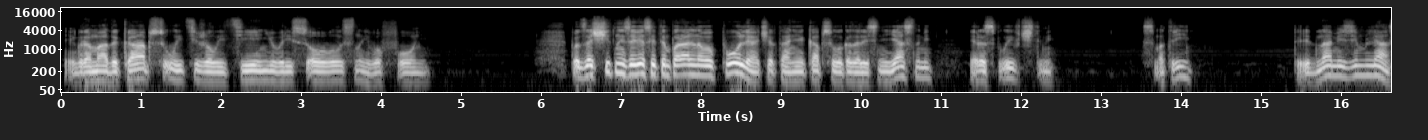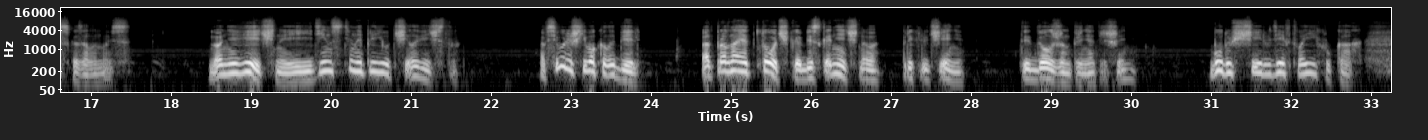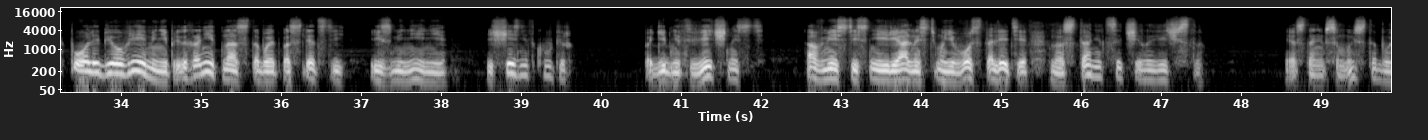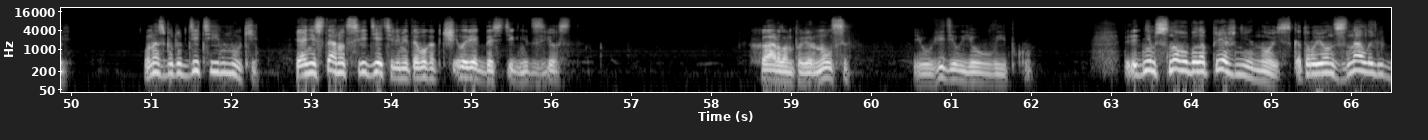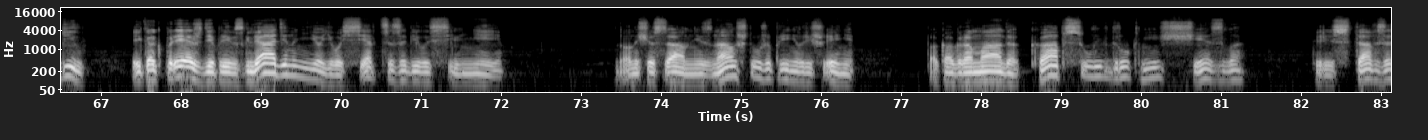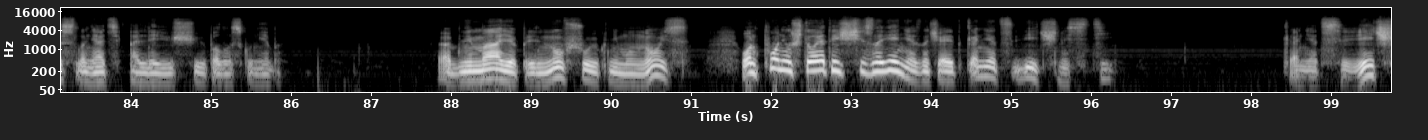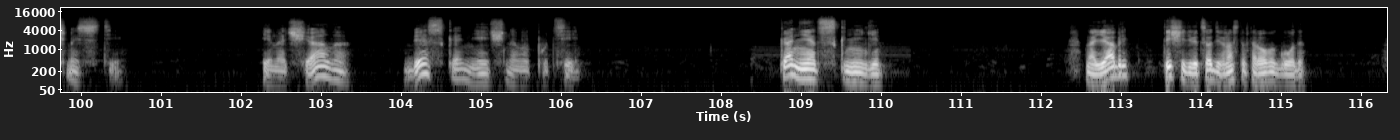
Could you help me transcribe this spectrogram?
и громада капсулы тяжелой тенью вырисовывалась на его фоне. Под защитной завесой темпорального поля очертания капсулы казались неясными и расплывчатыми. «Смотри, перед нами земля», — сказала Нойс. «Но не вечный и единственный приют человечества, а всего лишь его колыбель, отправная точка бесконечного приключения. Ты должен принять решение». Будущее людей в твоих руках. Поле биовремени предохранит нас с тобой от последствий изменения. Исчезнет Купер. Погибнет вечность, а вместе с ней реальность моего столетия, но останется человечество. И останемся мы с тобой. У нас будут дети и внуки, и они станут свидетелями того, как человек достигнет звезд. Харлан повернулся и увидел ее улыбку. Перед ним снова была прежняя Нойс, которую он знал и любил, и, как прежде, при взгляде на нее его сердце забилось сильнее. Но он еще сам не знал, что уже принял решение, пока громада капсулы вдруг не исчезла, перестав заслонять олеющую полоску неба. Обнимая прильнувшую к нему Нойс, он понял, что это исчезновение означает конец вечности. Конец вечности и начало бесконечного пути. Конец книги. Ноябрь 1992 года.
